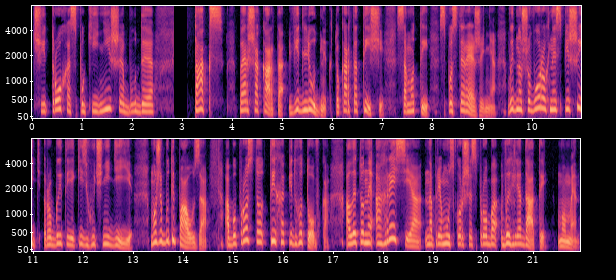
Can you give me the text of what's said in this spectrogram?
чи трохи спокійніше буде такс? Перша карта відлюдник, то карта тиші, самоти, спостереження. Видно, що ворог не спішить робити якісь гучні дії. Може бути пауза або просто тиха підготовка. Але то не агресія, напряму скорше спроба виглядати момент.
